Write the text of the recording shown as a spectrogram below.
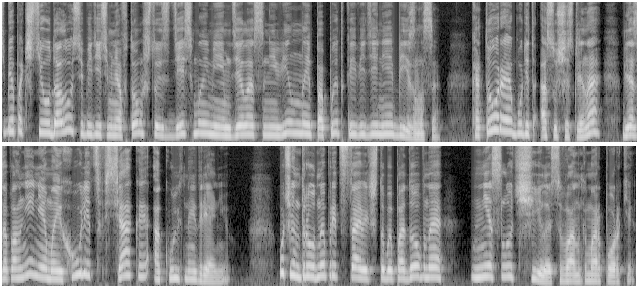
Тебе почти удалось убедить меня в том, что здесь мы имеем дело с невинной попыткой ведения бизнеса, которая будет осуществлена для заполнения моих улиц всякой оккультной дрянью. Очень трудно представить, чтобы подобное не случилось в Ангмарпорке.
